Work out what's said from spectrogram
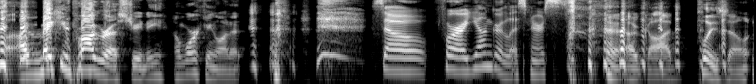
Uh, I'm making progress, Jeannie. I'm working on it. so, for our younger listeners, oh God, please don't.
